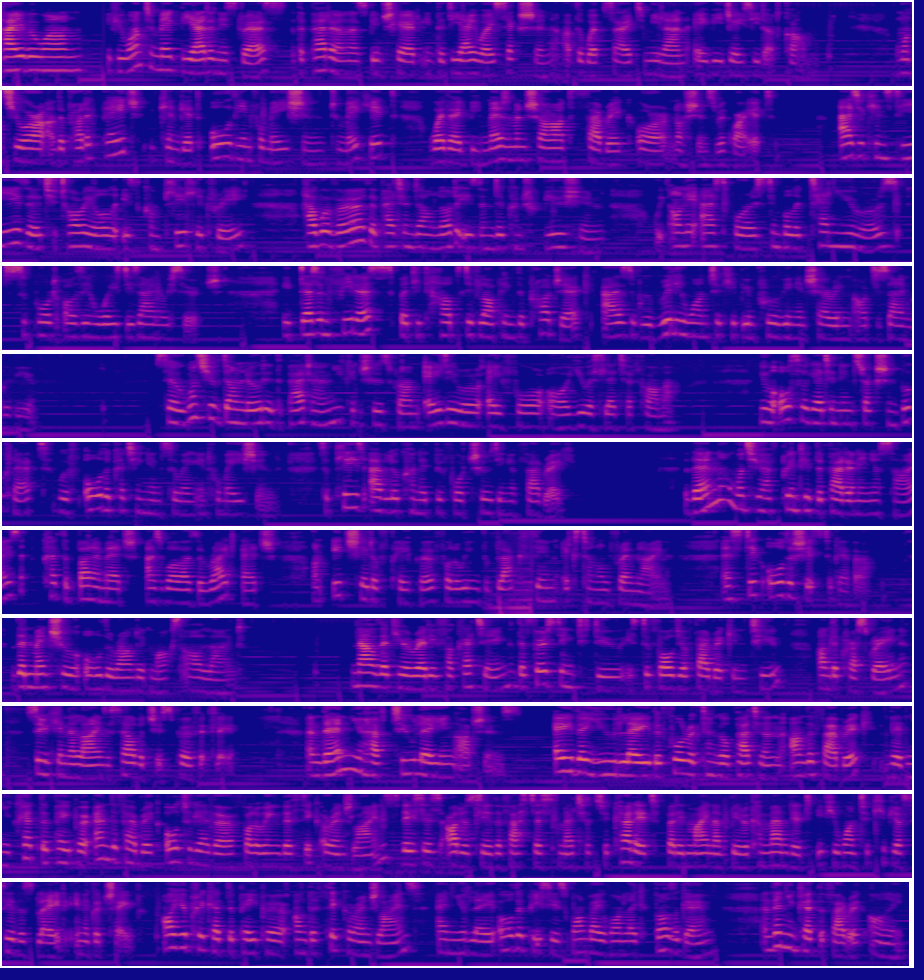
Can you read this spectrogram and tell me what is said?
Hi everyone! If you want to make the Adonis dress, the pattern has been shared in the DIY section of the website milanavjc.com. Once you are on the product page, you can get all the information to make it, whether it be measurement chart, fabric or notions required. As you can see, the tutorial is completely free. However, the pattern download is under contribution. We only ask for a symbolic 10 euros to support our zero waste design research. It doesn't feed us, but it helps developing the project as we really want to keep improving and sharing our design with you. So once you've downloaded the pattern, you can choose from A0, A4 or US letter format. You will also get an instruction booklet with all the cutting and sewing information, so please have a look on it before choosing a fabric. Then, once you have printed the pattern in your size, cut the bottom edge as well as the right edge on each sheet of paper following the black thin external frame line and stick all the sheets together. Then make sure all the rounded marks are aligned. Now that you're ready for cutting, the first thing to do is to fold your fabric in two on the cross grain so you can align the selvages perfectly. And then you have two laying options. Either you lay the full rectangle pattern on the fabric, then you cut the paper and the fabric all together following the thick orange lines. This is obviously the fastest method to cut it, but it might not be recommended if you want to keep your scissors blade in a good shape. Or you pre-cut the paper on the thick orange lines and you lay all the pieces one by one like a puzzle game, and then you cut the fabric only.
